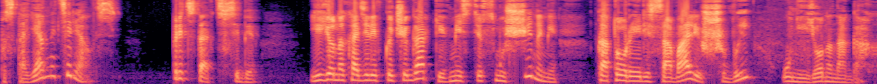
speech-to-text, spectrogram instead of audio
постоянно терялась. Представьте себе, ее находили в кочегарке вместе с мужчинами, которые рисовали швы у нее на ногах.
